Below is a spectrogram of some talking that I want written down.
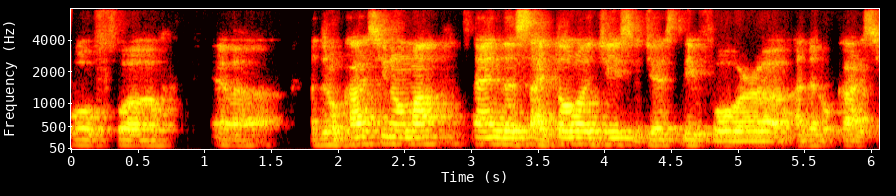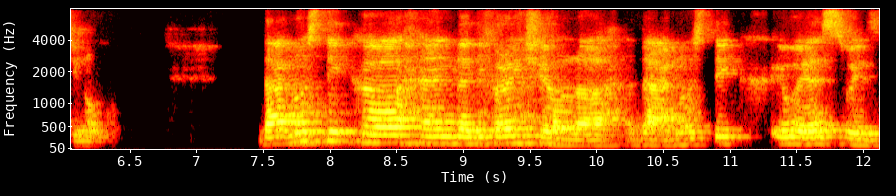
of uh, uh, adenocarcinoma and the cytology suggestive for adenocarcinoma. Diagnostic and differential diagnostic EUS with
